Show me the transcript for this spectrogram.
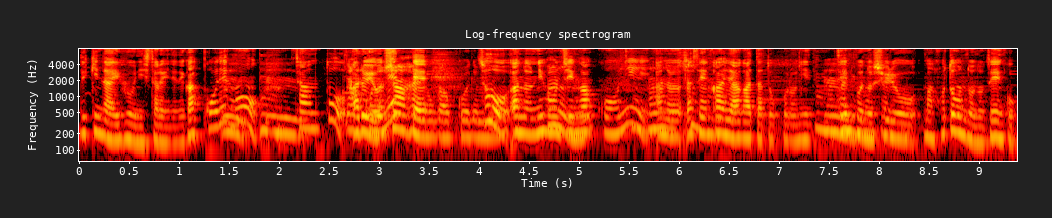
できない風にしたらいいんだよね。学校でもうんちゃんとあるよねって、この上海の学校でもそうあの日本人学校に、うん。あの螺旋階段上がったところにん。全部の資料、まあ、ほとんどの全国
